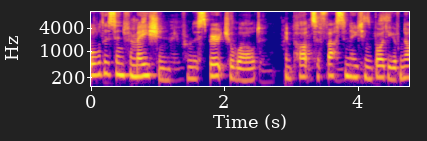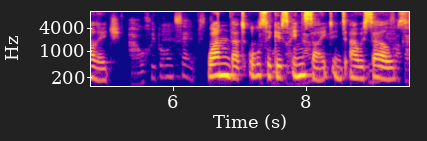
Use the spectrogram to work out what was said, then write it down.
All this information from the spiritual world imparts a fascinating body of knowledge, one that also gives insight into ourselves,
